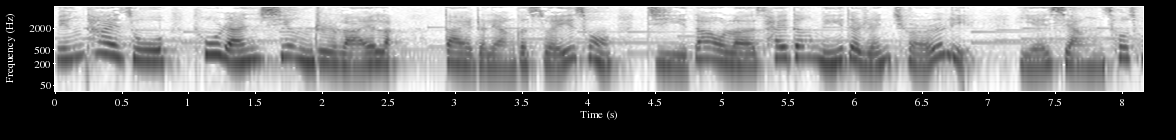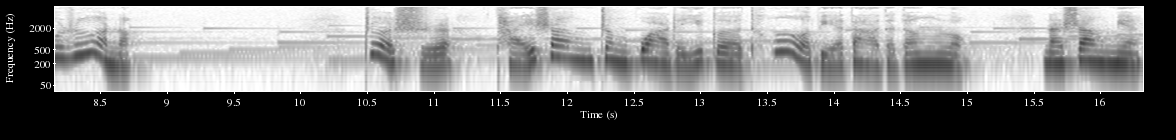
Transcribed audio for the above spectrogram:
明太祖突然兴致来了。带着两个随从挤到了猜灯谜的人群里，也想凑凑热闹。这时，台上正挂着一个特别大的灯笼，那上面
